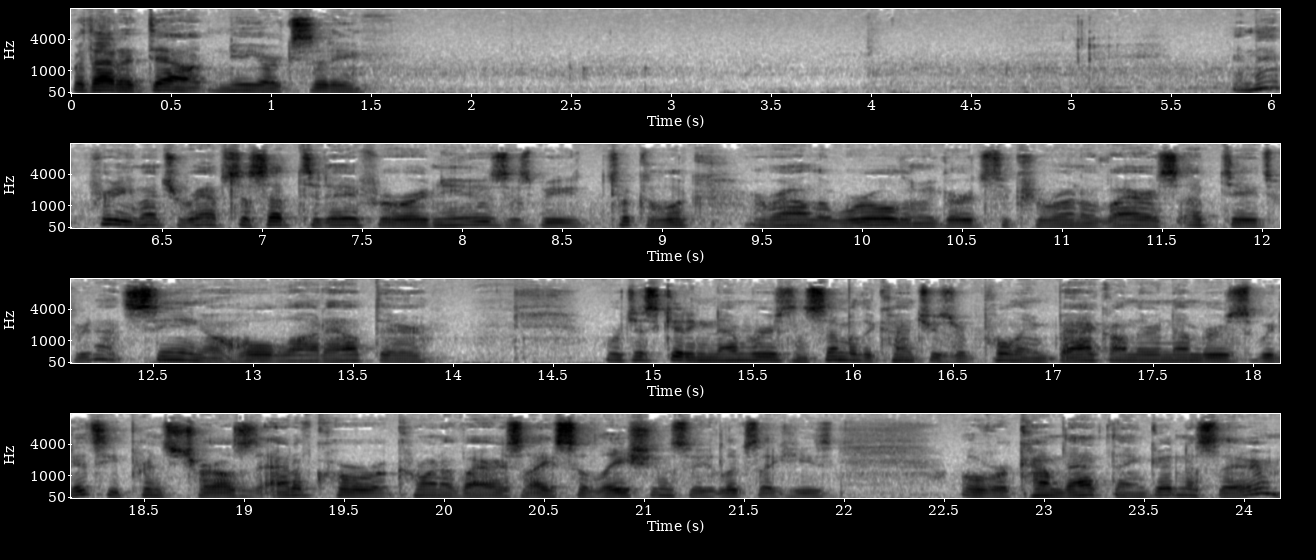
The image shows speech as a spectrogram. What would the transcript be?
without a doubt, New York City. And that pretty much wraps us up today for our news as we took a look around the world in regards to coronavirus updates. We're not seeing a whole lot out there. We're just getting numbers, and some of the countries are pulling back on their numbers. We did see Prince Charles is out of coronavirus isolation, so it looks like he's overcome that. Thank goodness there.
